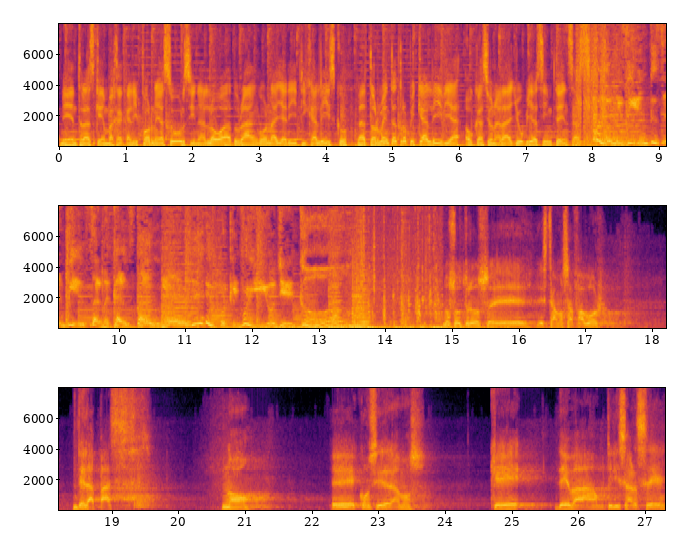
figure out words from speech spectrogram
mientras que en Baja California Sur, Sinaloa, Durango, Nayarit y Jalisco, la tormenta tropical Lidia ocasionará lluvias intensas. Cuando es porque el frío llegó. Nosotros eh, estamos a favor de la paz, no eh, consideramos que deba utilizarse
